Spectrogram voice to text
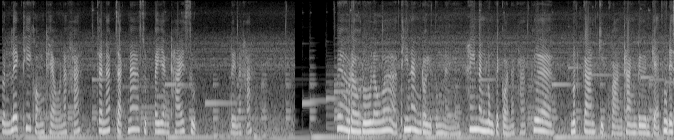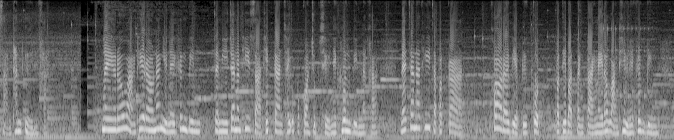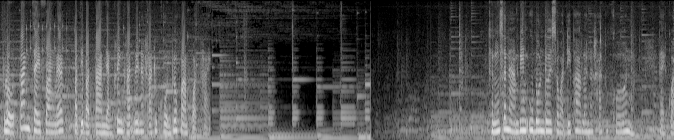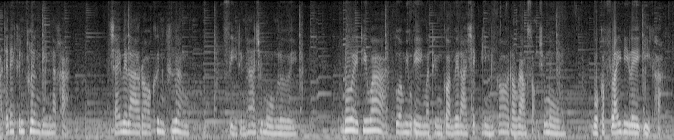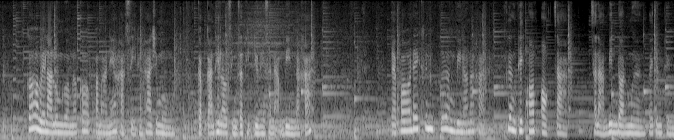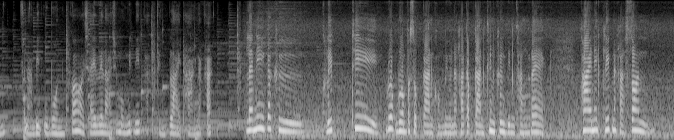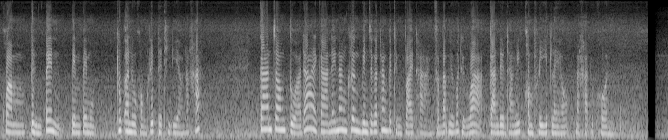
ส่วนเลขที่ของแถวนะคะ จะนับจากหน้าสุดไปยังท้ายสุดเลยนะคะ เมื่อเรารู้แล้วว่าที่นั่งเราอยู่ตรงไหน ให้นั่งลงไปก่อนนะคะ เพื่อลดการกีดขวางทางเดินแก่ผู้โดยสารท่านอื่นค่ะ ในระหว่างที่เรานั่งอยู่ในเครื่องบิน จะมีเจ้าหน้าที่สาธิตการใช้อุปกรณ์ฉุกเฉินในเครื่องบินนะคะ และเจ้าหน้าที่จะประกาศ ข้อระเบียบหรือกฎปฏิบัติต่างๆ ในระหว่างที่อยู่ในเครื่องบิน โปรดตั้งใจฟังและปฏิบัติตามอย่างเคร่งครัดด้วยนะคะ ทุกคนเพื่อความปลอดภัย ถึงสนามบินอุบลโดยสวัสดิภาพแล้วนะคะ ทุกคน แต่กว่าจะได้ขึ้นเครื่องบินนะคะ ใช้เวลารอขึ้นเครื่อง 4-5 ชั่วโมงเลย ด้วยที่ว่าตัวมิวเองมาถึงก่อนเวลาเช็คอินก็ราวๆ 2 ชั่วโมง บวกกับไฟล์ดีเลย์อีกค่ะ ก็เวลารวมๆแล้วก็ประมาณเนี้ยค่ะ 4-5 ชั่วโมง กับการที่เราสิงสถิตอยู่ในสนามบินนะคะ แต่พอได้ขึ้นเครื่องบินแล้วนะคะ เครื่องเทคออฟออกจากสนามบินดอนเมืองไปจนถึงสนามบินอุบลก็ใช้เวลาชั่วโมงนิด ๆ ค่ะ ถึงปลายทางนะคะ และนี่ก็คือคลิป ที่รวบรวมประสบการณ์ของมิวนะคะกับการขึ้นเครื่องบินครั้งแรก ภายในคลิปนะคะ ซ่อนความตื่นเต้นเต็มไปหมดทุกอนูของคลิปเลยทีเดียวนะคะ การจองตั๋วได้การได้นั่งเครื่องบินจนกระทั่งไปถึงปลายทางสำหรับมิวก็ถือว่าการเดินทางนี้ complete แล้วนะคะ ทุกคน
